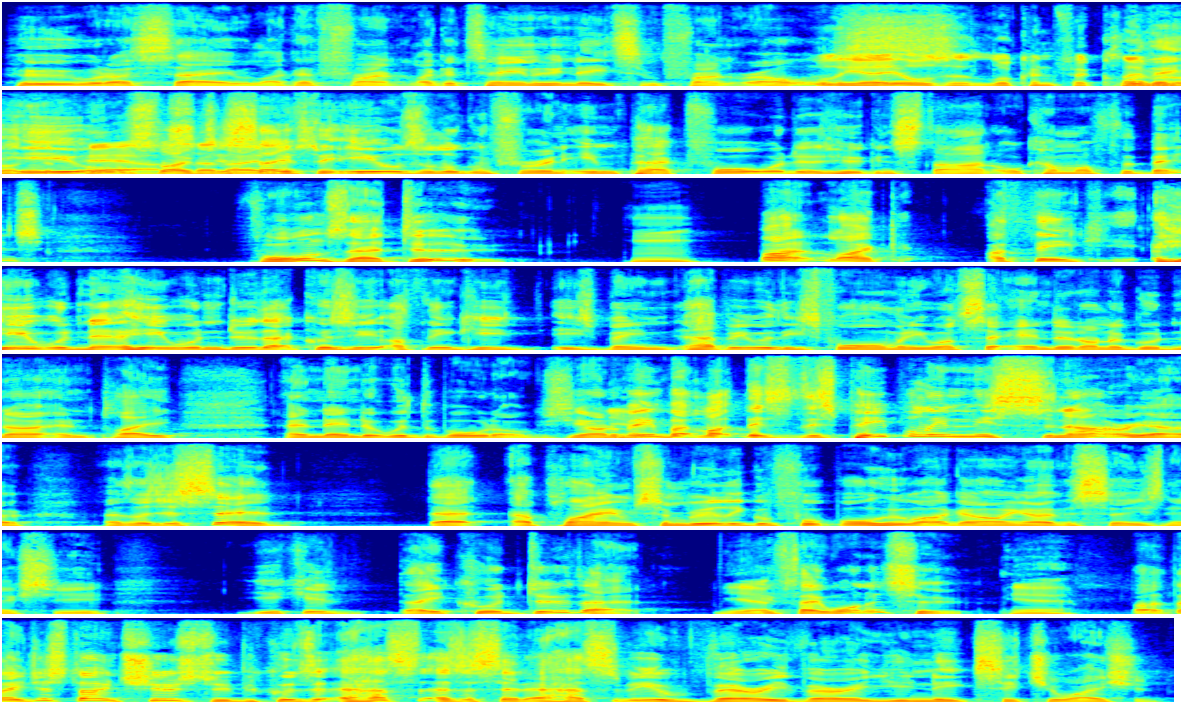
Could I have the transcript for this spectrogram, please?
who would I say like a front like a team who needs some front rows. well, the Eels are looking for Well, Klemmer the or Eels, Taupau, like so just say if the be- Eels are looking for an impact forward who can start or come off the bench, Vaughan's that dude. Hmm. But like, I think he would ne- he wouldn't do that because I think he he's been happy with his form and he wants to end it on a good note and play and end it with the Bulldogs. You know what I mean? But like, there's there's people in this scenario, as I just said, that are playing some really good football who are going overseas next year. You could they could do that Yeah. if they wanted to. yeah. But they just don't choose to because it has, as I said, it has to be a very, very unique situation.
